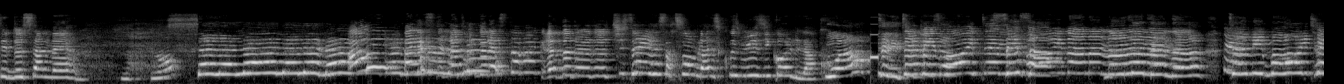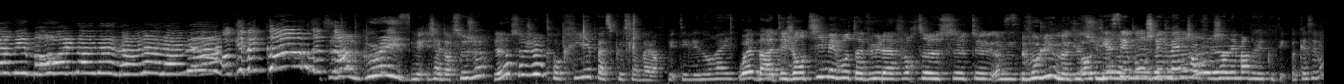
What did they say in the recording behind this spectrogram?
Côté de sa mère. Non. Non Ah oui Ah là, c'est le truc de la Starac. euh, de- de- de- Tu sais, ça ressemble à Squeeze Musical, là. Quoi? Tell me ça. boy, tell me boy, na na na na na na. Tell me boy, tell me boy, na na na na na na. Ok, d'accord C'est dans Grease Mais j'adore ce jeu. J'adore ce jeu Trop crier parce que ça va leur péter les oreilles. Ouais bah t'es gentil mais bon t'as vu la forte ce, te- euh, volume que Ok, tu mets c'est dans bon, je vais le mettre, j'en ai marre de l'écouter. Ok, c'est bon?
